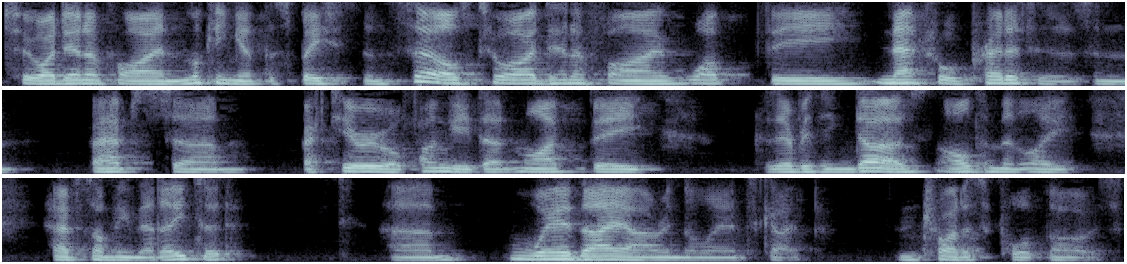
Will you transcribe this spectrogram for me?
to identify and looking at the species themselves to identify what the natural predators and perhaps um, bacteria or fungi that might be, because everything does ultimately have something that eats it, um, where they are in the landscape and try to support those.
